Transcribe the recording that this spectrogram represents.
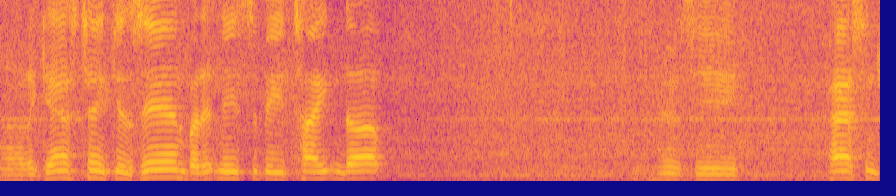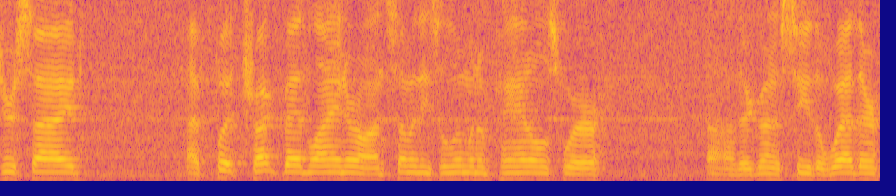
Uh, the gas tank is in, but it needs to be tightened up. Here's the passenger side. I've put truck bed liner on some of these aluminum panels where uh, they're going to see the weather.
